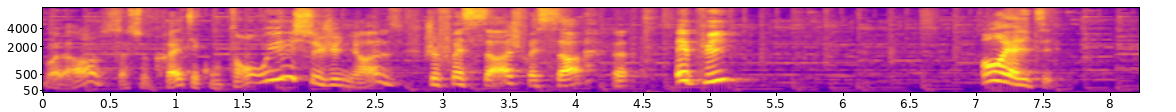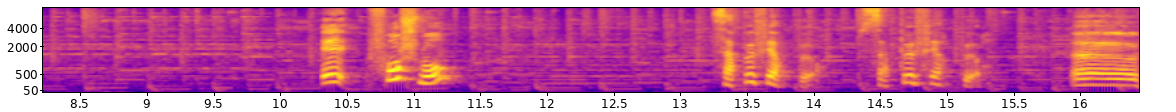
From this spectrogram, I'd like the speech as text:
voilà, ça se crée, t'es content. Oui, c'est génial, je ferai ça, je ferai ça. Euh, et puis, en réalité, et franchement, ça peut faire peur. Ça peut faire peur. Euh,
